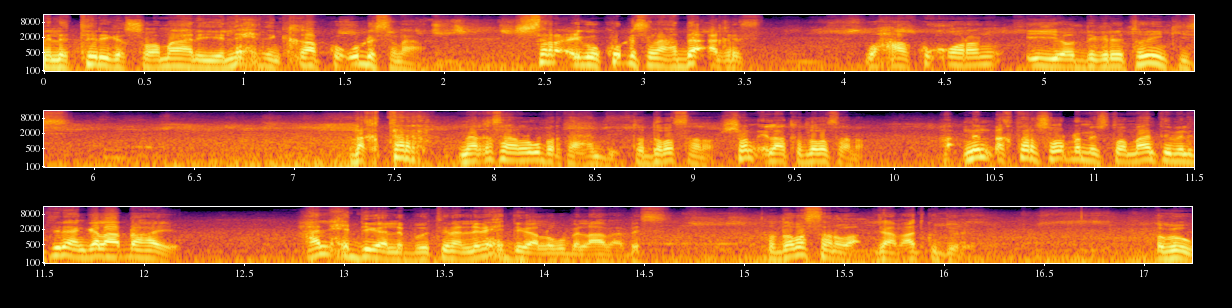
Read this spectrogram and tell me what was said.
militariga soomaaliya lixdanka qaabka u dhisnaa sharcigu ku dhisnaa haddaa akhrisid waxaa ku qoran iyo digreetooyinkiisi dhakhtar meeqa sana lagu bartaa xamdi toddoba sano shan ilaa toddoba sano. Nin dhakhtar soo dhammaysto maanta militarigan galaa dhahayo. Hal xidigaa la bootina laba xidigaa lagu bilaabaa bes. Toddoba sano jaamacad ku jira. Ogow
